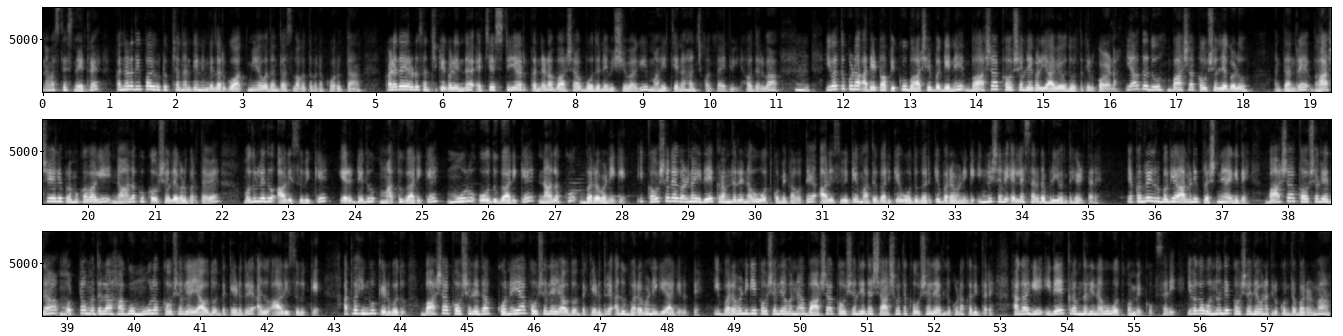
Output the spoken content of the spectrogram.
ನಮಸ್ತೆ ಸ್ನೇಹಿತರೆ, ಕನ್ನಡ ದೀಪ ಯೂಟ್ಯೂಬ್ ಚಾನಲ್ಗೆ ನಿಮಗೆಲ್ಲರಿಗೂ ಆತ್ಮೀಯವಾದಂಥ ಸ್ವಾಗತವನ್ನು ಕೋರುತ್ತಾ, ಕಳೆದ ಎರಡು ಸಂಚಿಕೆಗಳಿಂದ H S T R Kannada ಭಾಷಾ ಬೋಧನೆ ವಿಷಯವಾಗಿ ಮಾಹಿತಿಯನ್ನು ಹಂಚ್ಕೊತಾ ಇದ್ವಿ, ಹೌದಲ್ವಾ? ಹ್ಞೂ ಇವತ್ತು ಕೂಡ ಅದೇ ಟಾಪಿಕ್ಕು ಭಾಷೆ ಬಗ್ಗೆನೇ ಭಾಷಾ ಕೌಶಲ್ಯಗಳು ಯಾವ್ಯಾವುದು ಅಂತ ತಿಳ್ಕೊಳ್ಳೋಣ. ಯಾವುದದು ಭಾಷಾ ಕೌಶಲ್ಯಗಳು? ಅಂತಂದರೆ ಭಾಷೆಯಲ್ಲಿ ಪ್ರಮುಖವಾಗಿ ನಾಲ್ಕು ಕೌಶಲ್ಯಗಳು ಬರ್ತವೆ. ಮೊದಲನೇದು ಆಲಿಸುವಿಕೆ, ಎರಡನೇದು ಮಾತುಗಾರಿಕೆ, ಮೂರು ಓದುಗಾರಿಕೆ, ನಾಲ್ಕು ಬರವಣಿಗೆ. ಈ ಕೌಶಲ್ಯಗಳನ್ನ ಇದೇ ಕ್ರಮದಲ್ಲಿ ನಾವು ಓದ್ಕೊಬೇಕಾಗುತ್ತೆ. ಆಲಿಸುವಿಕೆ, ಮಾತುಗಾರಿಕೆ, ಓದುಗಾರಿಕೆ, ಬರವಣಿಗೆ. ಇಂಗ್ಲೀಷಲ್ಲಿ ಎಲ್ ಎಸ್ ಆರ್ ಡಬ್ಲ್ಯೂ ಅಂತ ಹೇಳ್ತಾರೆ. ಯಾಕಂದರೆ ಇದ್ರ ಬಗ್ಗೆ ಆಲ್ರೆಡಿ ಪ್ರಶ್ನೆ ಆಗಿದೆ. ಭಾಷಾ ಕೌಶಲ್ಯದ ಮೊಟ್ಟ ಮೊದಲ ಹಾಗೂ ಮೂಲ ಕೌಶಲ್ಯ ಯಾವುದು ಅಂತ ಕೇಳಿದ್ರೆ ಅದು ಆಲಿಸುವಿಕೆ. ಅಥವಾ ಹಿಂಗೂ ಕೇಳ್ಬೋದು, ಭಾಷಾ ಕೌಶಲ್ಯದ ಕೊನೆಯ ಕೌಶಲ್ಯ ಯಾವುದು ಅಂತ ಕೇಳಿದ್ರೆ ಅದು ಬರವಣಿಗೆ ಆಗಿರುತ್ತೆ. ಈ ಬರವಣಿಗೆ ಕೌಶಲ್ಯವನ್ನು ಭಾಷಾ ಕೌಶಲ್ಯದ ಶಾಶ್ವತ ಕೌಶಲ್ಯ ಅಂತಲೂ ಕೂಡ ಕರೀತಾರೆ. ಹಾಗಾಗಿ ಇದೇ ಕ್ರಮದಲ್ಲಿ ನಾವು ಓದ್ಕೊಬೇಕು. ಸರಿ, ಇವಾಗ ಒಂದೊಂದೇ ಕೌಶಲ್ಯವನ್ನು ತಿಳ್ಕೊತ ಬರೋಣವಾ?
